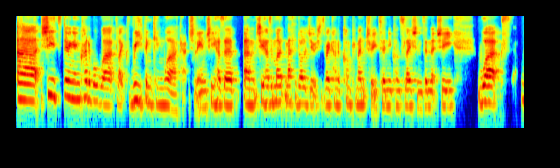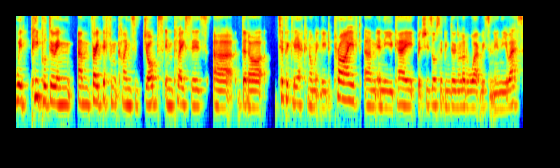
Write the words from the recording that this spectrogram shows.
uh, she's doing incredible work like rethinking work actually. And she has a um, she has a methodology which is very kind of complementary to new constellations in that she works with people doing um, very different kinds of jobs in places uh, that are typically economically deprived um, in the UK but she's also been doing a lot of work recently in the US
